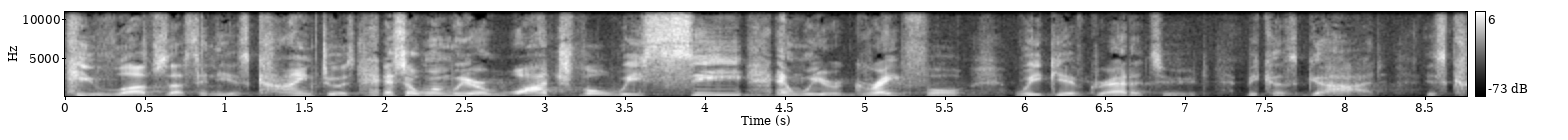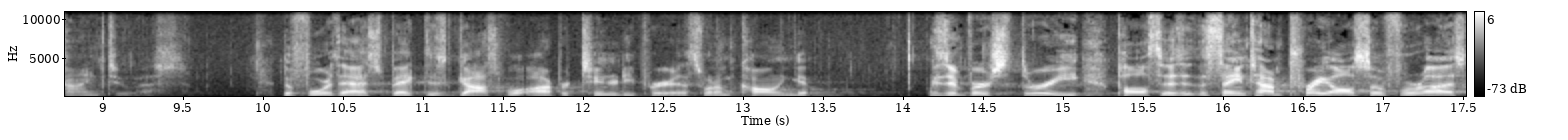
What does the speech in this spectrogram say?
He loves us and He is kind to us. And so when we are watchful, we see and we are grateful, we give gratitude because God is kind to us. The fourth aspect is gospel opportunity prayer. That's what I'm calling it. Is in verse 3, Paul says, At the same time, pray also for us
